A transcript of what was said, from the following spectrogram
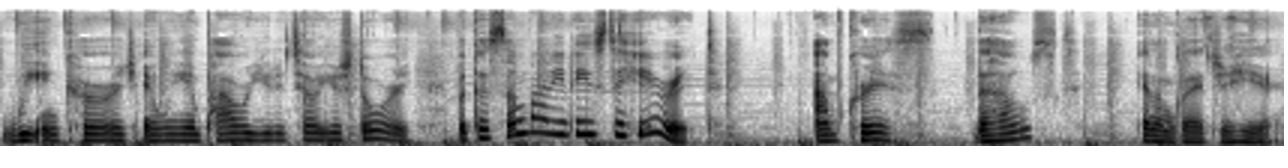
We encourage and we empower you to tell your story because somebody needs to hear it. I'm Chris, the host, and I'm glad you're here.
